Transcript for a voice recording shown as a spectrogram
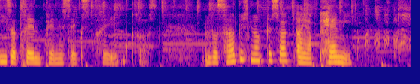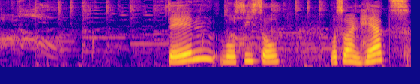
dieser Tränenpin ist extrem krass. Und was habe ich noch gesagt? Ah ja, Penny. Den, wo sie so, wo so ein Herz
